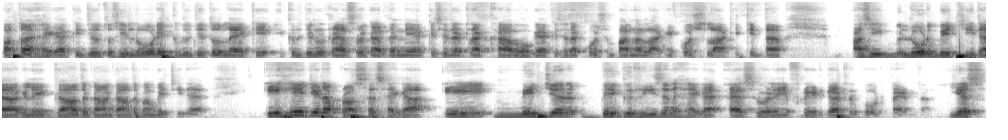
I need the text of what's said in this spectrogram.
ਪਤਾ ਹੈਗਾ ਕਿ ਜੋ ਤੁਸੀਂ ਲੋਡ ਇੱਕ ਦੂਜੇ ਤੋਂ ਲੈ ਕੇ ਇੱਕ ਦੂਜੇ ਨੂੰ ਟ੍ਰਾਂਸਫਰ ਕਰ ਦਿੰਦੇ ਆ ਕਿਸੇ ਦਾ ਟਰੱਕ ਖਰਾਬ ਹੋ ਗਿਆ ਕਿਸੇ ਦਾ ਕੁਛ ਬਹਾਨਾ ਲਾ ਕੇ ਕੁਛ ਲਾ ਕੇ ਕਿੱਦਾਂ ਅਸੀਂ ਲੋਡ ਵੇਚੀਦਾ ਅਗਲੇ ਗਾਂ ਤੋਂ ਗਾਂ ਗਾਂ ਤੋਂ ਗਾਂ ਵੇਚੀਦਾ। ਹੈ। ਇਹ ਜਿਹੜਾ ਪ੍ਰੋਸੈਸ ਹੈਗਾ ਇਹ ਮੇਜਰ ਬਿਗ ਰੀਜ਼ਨ ਹੈਗਾ ਇਸ ਵੇਲੇ ਫਰੇਡ ਗਾਰਡ ਰਿਪੋਰਟ ਪੈਣ ਦਾ। ਯੈਸ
